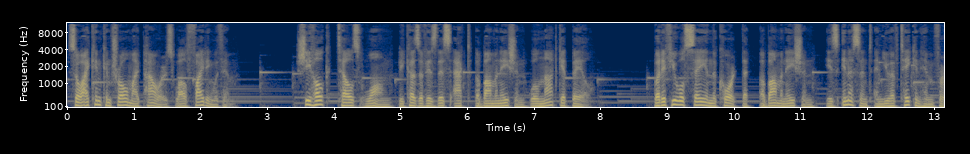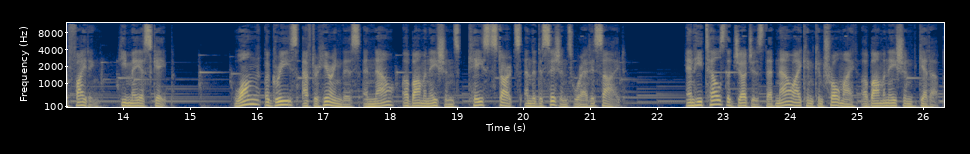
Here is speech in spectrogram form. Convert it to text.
So I can control my powers while fighting with him. She-Hulk tells Wong because of his this act Abomination will not get bail. But if you will say in the court that Abomination is innocent and you have taken him for fighting, he may escape. Wong agrees after hearing this and now, Abomination's case starts and the decisions were at his side. And he tells the judges that now I can control my Abomination get-up.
